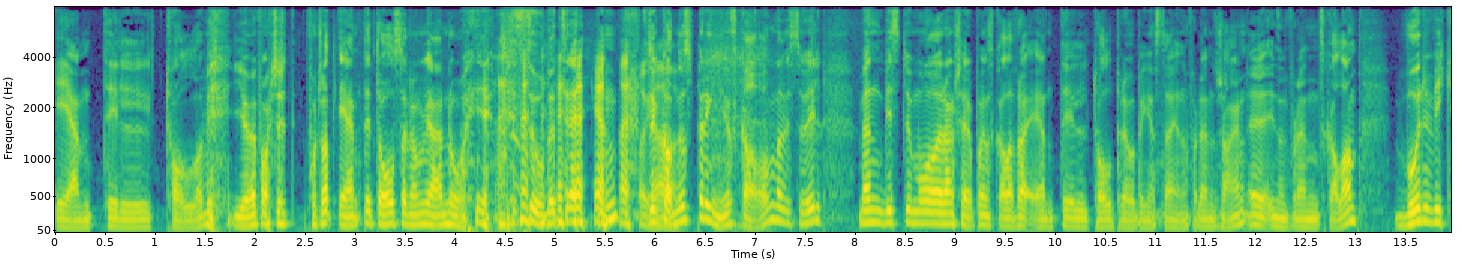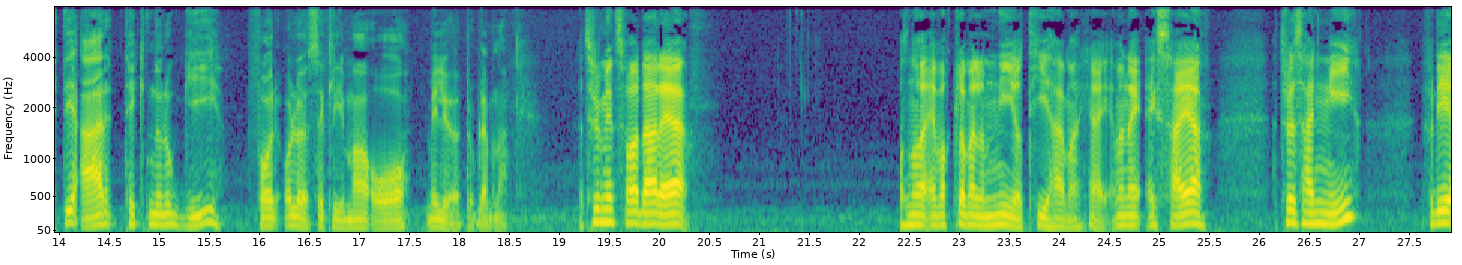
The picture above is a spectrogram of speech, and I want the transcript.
1 til 12. Og vi gjør fortsatt, fortsatt 1 til 12, selv om vi er nå i episode 13. Så du kan jo sprenge skalaen da, hvis du vil. Men hvis du må rangere på en skala fra 1 til 12, prøv å begrense deg innenfor den, sjangeren, eh, innenfor den skalaen. Hvor viktig er teknologi for å løse klima- og miljøproblemene? Jeg tror mitt svar der er Altså nå Jeg vakler mellom 9 og 10 her, merker jeg. Men jeg, jeg sier Jeg tror jeg sier 9. Fordi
